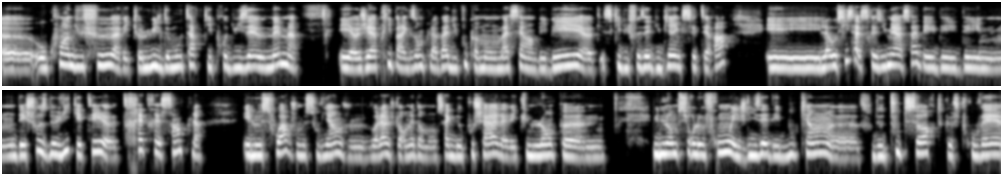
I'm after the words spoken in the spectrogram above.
euh, au coin du feu avec l'huile de moutarde qu'ils produisaient eux-mêmes. Et euh, j'ai appris, par exemple, là-bas, du coup, comment on massait un bébé, ce qui lui faisait du bien, etc. Et là aussi, ça se résumait à ça, des, des, des, des choses de vie qui étaient très, très simples Et le soir, je me souviens, je, voilà, je dormais dans mon sac de couchage avec une lampe, une lampe sur le front et je lisais des bouquins de toutes sortes que je trouvais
